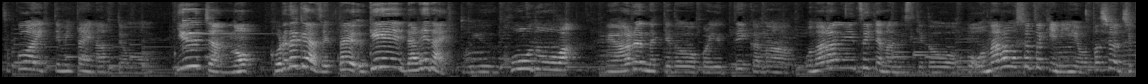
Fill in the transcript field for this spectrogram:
そこは行ってみたいなって思う。ゆうちゃんのこれだけは絶対受け入れられないという行動は？えあるんだけどこれ言っていいかな。おならについてなんですけどおならをした時に私は自己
